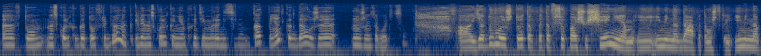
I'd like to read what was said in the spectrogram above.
э, в том, насколько готов ребенок или насколько необходимо родителям. Как понять, когда уже нужно заботиться? А, я думаю, что это, это все по ощущениям, и именно да, потому что именно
